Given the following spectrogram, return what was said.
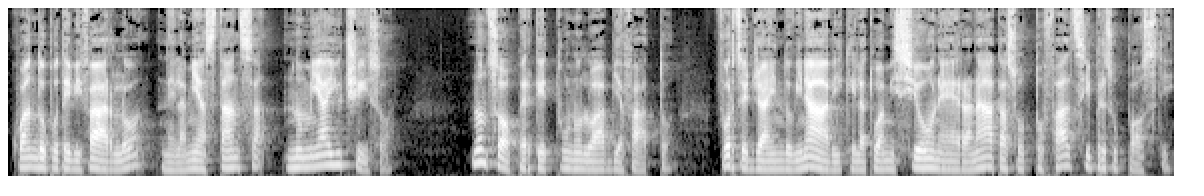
Quando potevi farlo, nella mia stanza, non mi hai ucciso. Non so perché tu non lo abbia fatto. Forse già indovinavi che la tua missione era nata sotto falsi presupposti.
